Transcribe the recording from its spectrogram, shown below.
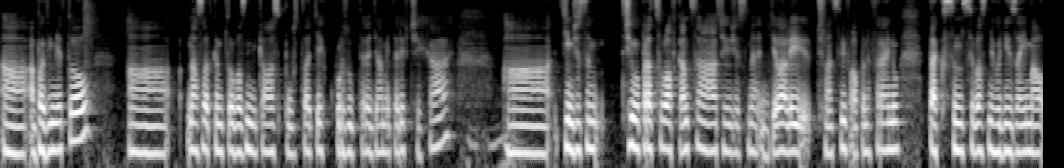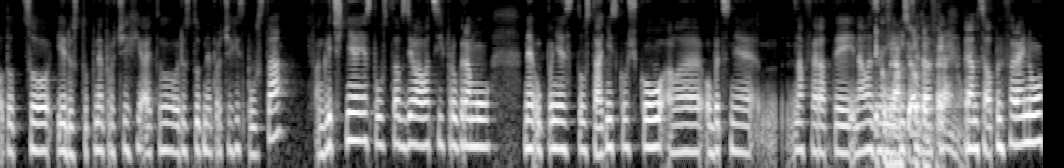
a, a baví mě to. A následkem toho vznikala spousta těch kurzů, které děláme tady v Čechách. A tím, že jsem přímo pracovala v kanceláři, že jsme dělali členství v Alpenvereinu, tak jsem si vlastně hodně zajímala o to, co je dostupné pro Čechy a je to dostupné pro Čechy spousta. V angličtině je spousta vzdělávacích programů, ne úplně s tou státní zkouškou, ale obecně na feraty, nalezení. Jako v rámci Alpenvereinu. V rámci Alpenvereinu.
